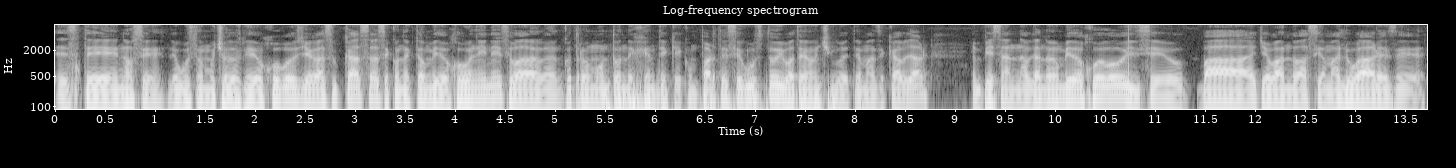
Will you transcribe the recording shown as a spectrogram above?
Este, no sé, le gustan mucho los videojuegos, llega a su casa, se conecta a un videojuego en línea y se va a encontrar un montón de gente que comparte ese gusto y va a tener un chingo de temas de qué hablar. Empiezan hablando de un videojuego y se va llevando hacia más lugares de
